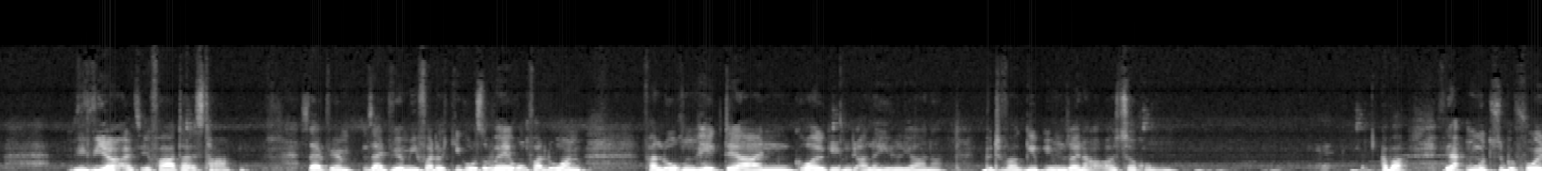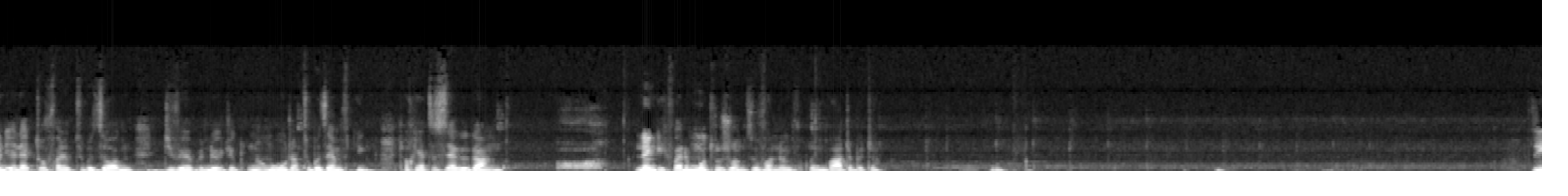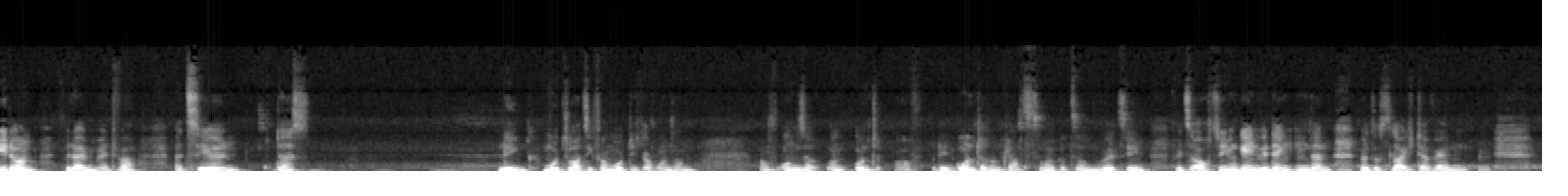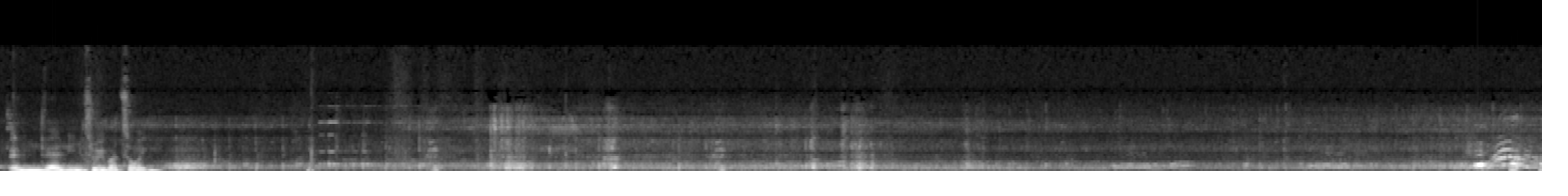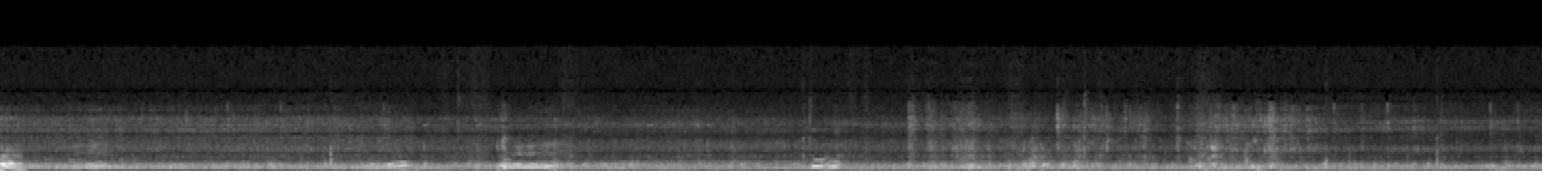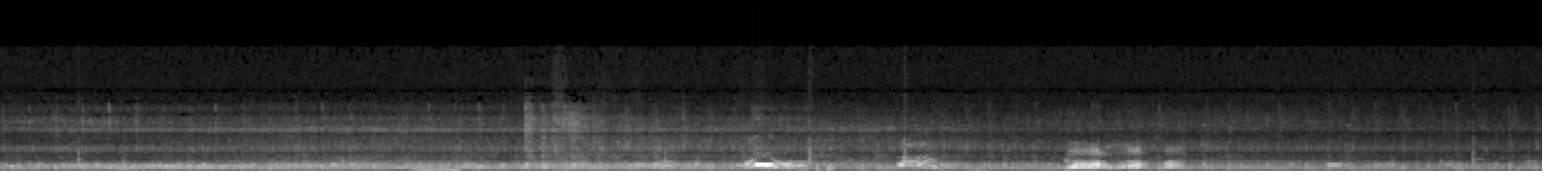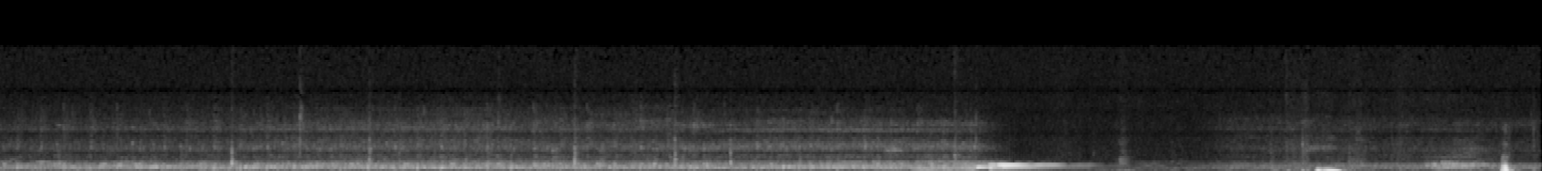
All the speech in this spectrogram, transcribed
wie wir, als ihr Vater es taten. Seit wir, seit wir Mifa durch die große Verheerung verloren, verloren, hegte er einen Groll gegen alle Helianer. Bitte vergib ihm seine Äußerungen. Aber wir hatten Mutsu befohlen, die Elektrofalle zu besorgen, die wir benötigten, um Ruta zu besänftigen. Doch jetzt ist er gegangen. Link, ich werde Mutsu schon zu Vernunft bringen. Warte bitte. Sidon will ihm etwa erzählen, dass Link, Mutsu hat sich vermutlich auf unseren auf unser und, und auf den unteren Platz zurückgezogen. Willst du, ihn, willst du auch zu ihm gehen? Wir denken, dann wird es leichter werden, ähm, werden ihn zu überzeugen.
